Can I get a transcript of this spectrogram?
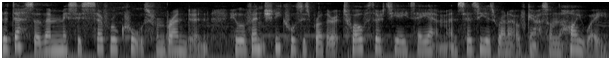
Ledessa then misses several calls from Brandon, who eventually calls his brother at 12:38 a.m. and says he has run out of gas on the highway.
